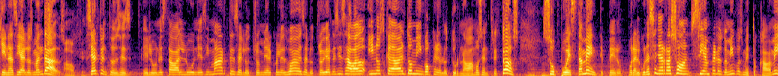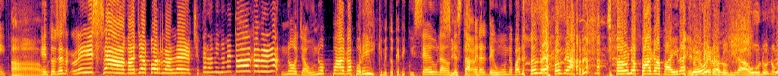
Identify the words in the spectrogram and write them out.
quién hacía los mandados. Ah, ¿Cierto? Entonces, el uno estaba lunes y martes, el otro miércoles, jueves, el otro viernes y sábado, y nos quedaba el domingo que nos lo turnábamos entre todos, supuestamente, pero por alguna señal razón, siempre los domingos me tocaba a mí. Ah, Entonces, Lisa, vaya por la leche, pero a mí no me toca, ¿verdad? No, ya uno paga por ahí, que me toque pico y cédula, ¿dónde está para el de uno? Para, o, sea, o sea, ya uno paga para ir al el de perro lo mira a uno, no me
